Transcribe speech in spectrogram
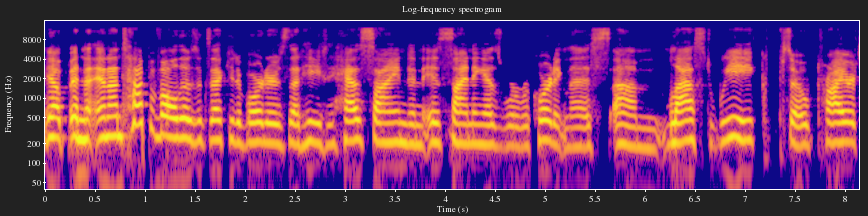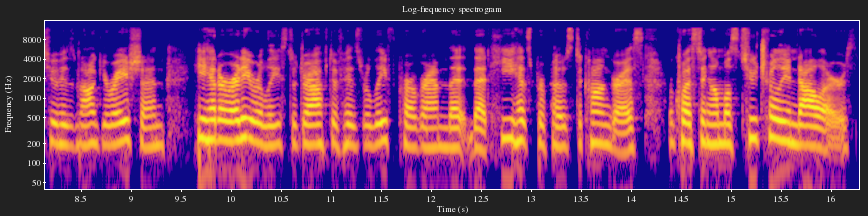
Yep, and and on top of all those executive orders that he has signed and is signing as we're recording this, um, last week, so prior to his inauguration, he had already released a draft of his relief program that that he has proposed to Congress, requesting almost two trillion dollars.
